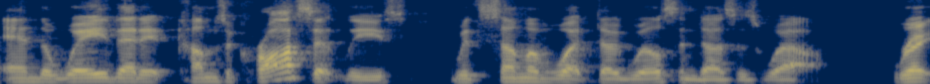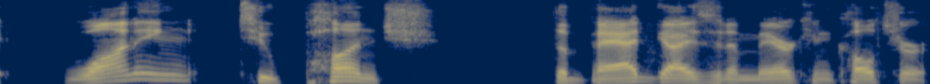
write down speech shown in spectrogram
and the way that it comes across, at least with some of what Doug Wilson does as well. Right. Wanting to punch the bad guys in American culture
